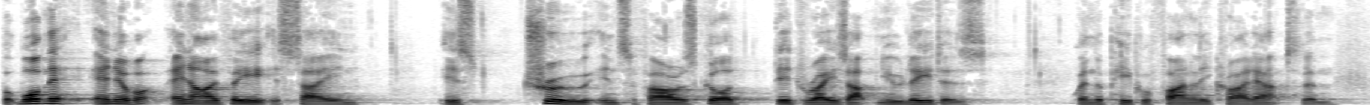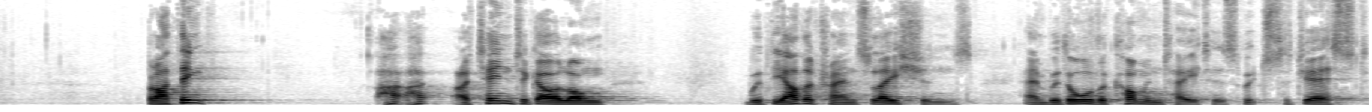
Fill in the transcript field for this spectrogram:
But what the NIV is saying is true insofar as God did raise up new leaders when the people finally cried out to them. But I think I, I tend to go along with the other translations and with all the commentators which suggest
